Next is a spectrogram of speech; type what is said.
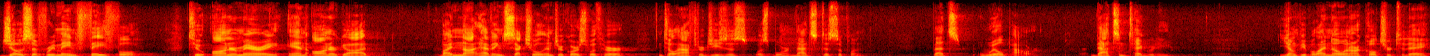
Joseph remained faithful to honor Mary and honor God by not having sexual intercourse with her until after Jesus was born. That's discipline. That's willpower. That's integrity. Young people, I know in our culture today,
